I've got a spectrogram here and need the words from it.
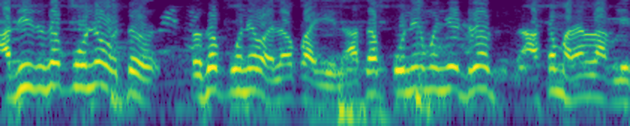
आधी जसं पुणे होतं तसं पुणे व्हायला पाहिजे. आता पुणे म्हणजे ड्रग्स असं म्हणायला लागले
